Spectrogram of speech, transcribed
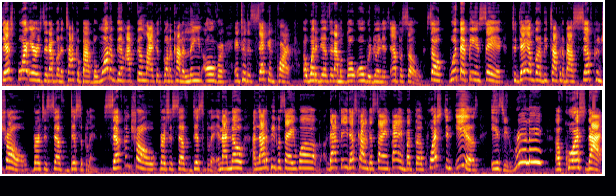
there's four areas that I'm going to talk about, but one of them I feel like is going to kind of lean over into the second part of what it is that I'm going to go over during this episode. So, with that being said, today I'm going to be talking about self control versus self discipline. Self control versus self discipline. And I know a lot of people say, well, Dr. E, that's kind of the same thing, but the question is, is it really? Of course not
